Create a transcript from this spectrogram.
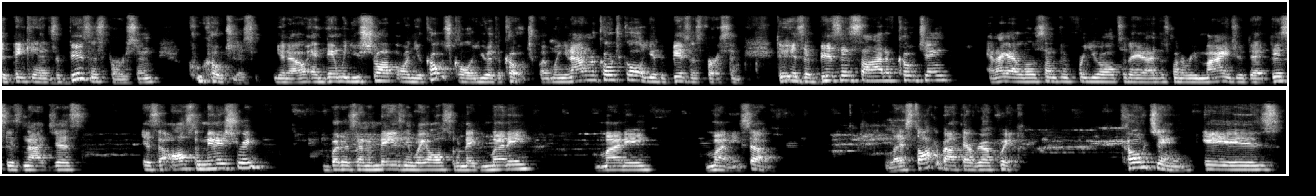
to thinking as a business person who coaches, you know. And then when you show up on your coach call, you're the coach. But when you're not on a coach call, you're the business person. There is a business side of coaching. And I got a little something for you all today. I just want to remind you that this is not just, it's an awesome ministry, but it's an amazing way also to make money, money, money. So let's talk about that real quick. Coaching is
